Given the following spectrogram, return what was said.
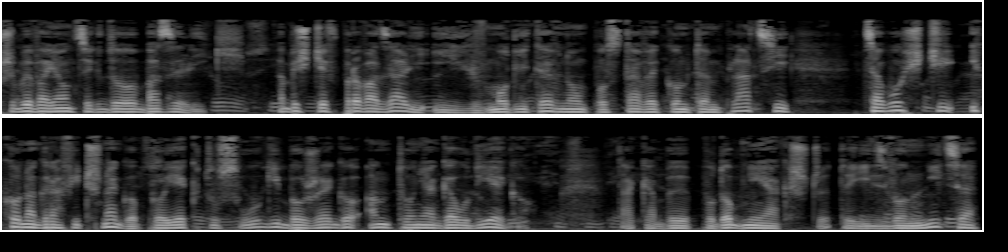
przybywających do bazyliki, abyście wprowadzali ich w modlitewną postawę kontemplacji całości ikonograficznego projektu sługi Bożego Antonia Gaudiego, tak aby podobnie jak szczyty i dzwonnice,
